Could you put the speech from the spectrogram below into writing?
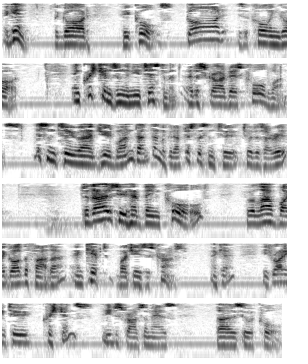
Again, the God who calls. God is a calling God. And Christians in the New Testament are described as called ones. Listen to uh, Jude 1. Don't, don't look it up, just listen to, to it as I read it. To those who have been called, who are loved by God the Father and kept by Jesus Christ. Okay? He's writing to Christians and he describes them as those who are called.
